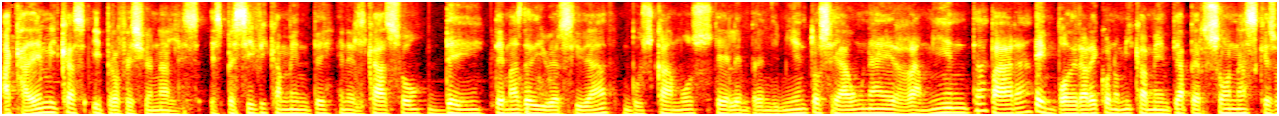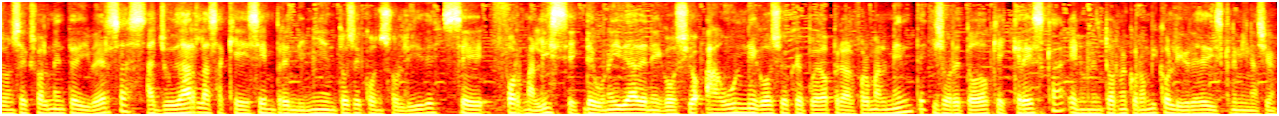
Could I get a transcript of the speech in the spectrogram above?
académicas y profesionales. Específicamente en el caso de temas de diversidad, buscamos que el emprendimiento sea una herramienta para empoderar económicamente a personas que son sexualmente diversas ayudarlas a que ese emprendimiento se consolide, se formalice de una idea de negocio a un negocio que pueda operar formalmente y sobre todo que crezca en un entorno económico libre de discriminación.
